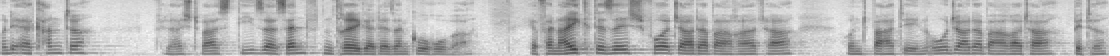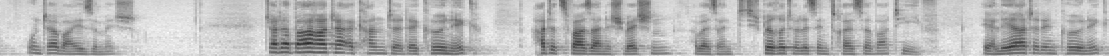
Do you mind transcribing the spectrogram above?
Und er erkannte, Vielleicht war es dieser Sänftenträger, der sein Guru war. Er verneigte sich vor Jadabharata und bat ihn, O Jadabharata, bitte unterweise mich. Jadabharata erkannte, der König hatte zwar seine Schwächen, aber sein spirituelles Interesse war tief. Er lehrte den König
